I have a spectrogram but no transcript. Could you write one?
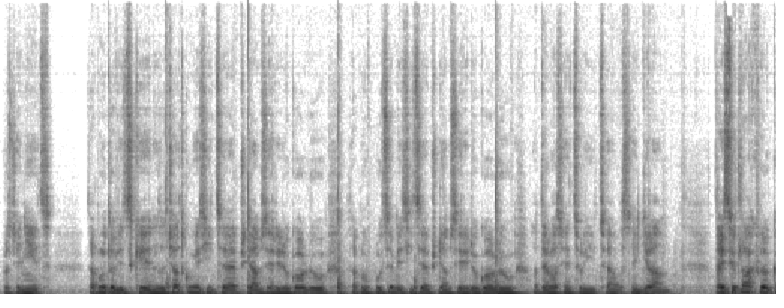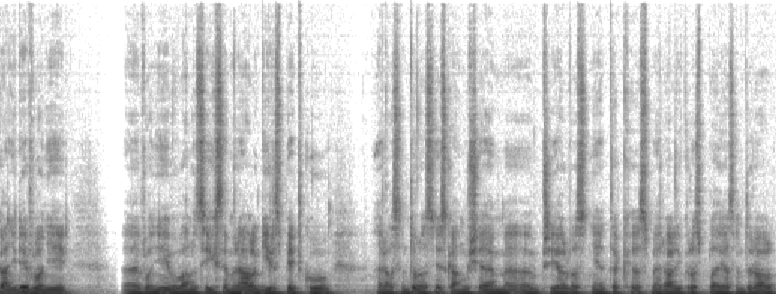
Prostě nic. Zapnu to vždycky na začátku měsíce, přidám si hry do Goldu, zapnu v půlce měsíce, přidám si hry do Goldu a to je vlastně celý, co já vlastně dělám. Tady světlá chvilka, někdy v loni, eh, v loni o Vánocích jsem hrál Gears 5, Hrál jsem to vlastně s kámošem, eh, přijel vlastně, tak jsme hráli crossplay, já jsem to hrál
